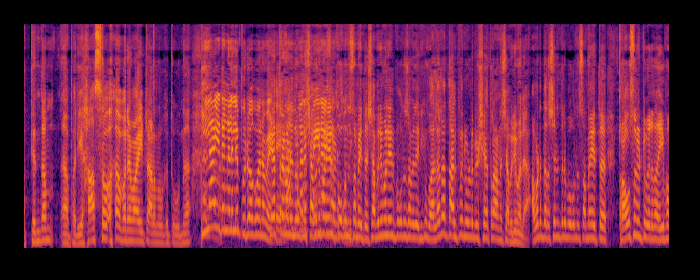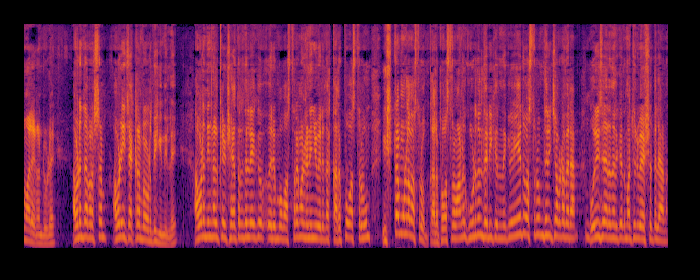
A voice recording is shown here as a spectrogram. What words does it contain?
അത്യന്തം പരിഹാസപരമായിട്ടാണ് നമുക്ക് തോന്നുന്നത് എല്ലായിടങ്ങളിലും പുരോഗമനം വേണ്ടേ? ക്ഷേത്രങ്ങളിൽ വളരെ ശബരിമലയിൽ പോകുന്ന സമയത്ത് ശബരിമലയിൽ പോകുന്ന സമയത്ത് എനിക്ക് വളരെ താല്പര്യമുള്ള ഒരു ക്ഷേത്രമാണ് ശബരിമല. അവിടെ ദർശനത്തിന് പോകുന്ന സമയത്ത് ട്രൗസർ ഇട്ട് വരുന്ന അയ്യപ്പമാരെ കണ്ടൂടെ? അവിടെ എന്താ പ്രശ്നം? അവിടെ ഈ ചക്രം പ്രവർത്തിക്കുന്നില്ലേ? അവിടെ നിങ്ങൾക്ക് ക്ഷേത്രത്തിലേക്ക് വരുമ്പോൾ വസ്ത്രങ്ങൾ അണിഞ്ഞു വരുന്ന കറുപ്പ് വസ്ത്രവും ഇഷ്ടമുള്ള വസ്ത്രവും കറുപ്പ് വസ്ത്രമാണ് കൂടുതൽ ധരിക്കുന്നതെങ്കിൽ ഏത് വസ്ത്രവും ധരിച്ച് അവിടെ വരാം. പോലീസുകാരെ നിൽക്കുന്ന മറ്റൊരു വേഷത്തിലാണ്.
